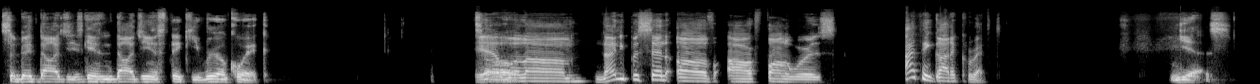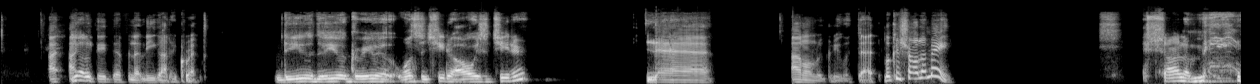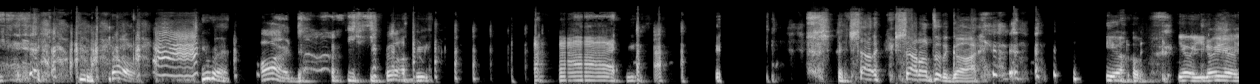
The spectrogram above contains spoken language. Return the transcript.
It's a bit dodgy. It's getting dodgy and sticky real quick. Yeah. So- Well, um, ninety percent of our followers, I think, got it correct. Yes. I, I Yo- think they definitely got it correct. Do you do you agree with once a cheater, always a cheater? Nah, I don't agree with that. Look at Charlamagne. Charlamagne. Yo, you went hard. Shout, shout out to the guy. yo, yo, you know you're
